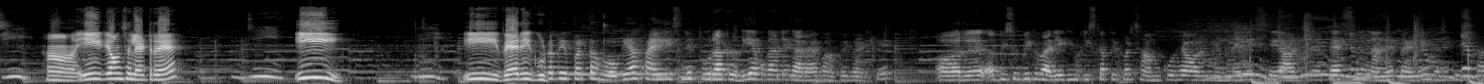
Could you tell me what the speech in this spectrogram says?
जी हाँ ए कौन सा लेटर है? E E very good paper तो हो गया फाइनली इसने पूरा कर दिया अब गाने गा रहा है वहाँ पे बैठ के। और अभी सुबह की बारी है क्योंकि इसका पेपर शाम को है और मैंने इसे आज टेस्ट लेना है पहले। मैंने इसका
